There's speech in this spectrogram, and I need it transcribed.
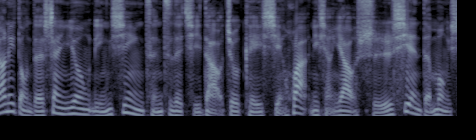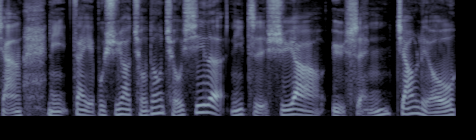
要你懂得善用灵性层次的祈祷，就可以显化你想要实现的梦想。你再也不需要求东求西了，你只需要与神交流。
